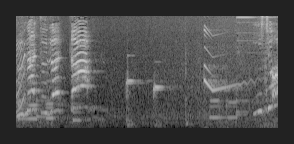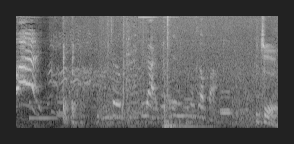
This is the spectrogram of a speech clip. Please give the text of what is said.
누나 들었어? 안 되는가 봐. 그치?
